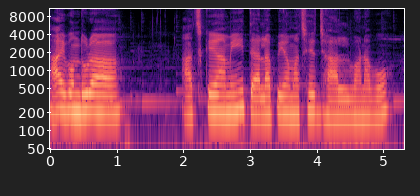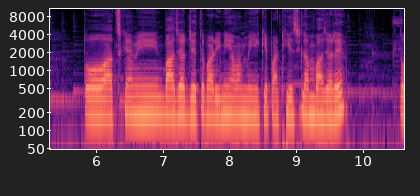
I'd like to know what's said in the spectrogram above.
হাই বন্ধুরা, আজকে আমি তেলাপিয়া মাছের ঝাল বানাবো। তো আজকে আমি বাজার যেতে পারিনি, আমার মেয়েকে পাঠিয়েছিলাম বাজারে। তো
